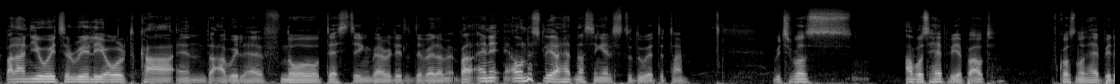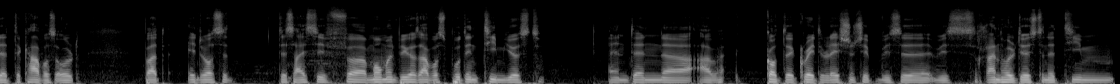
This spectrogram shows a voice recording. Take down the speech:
but I knew it's a really old car and I will have no testing, very little development. But it, honestly, I had nothing else to do at the time, which was I was happy about. Of course, not happy that the car was old, but it was a decisive uh, moment because I was put in Team Joest, and then uh, I got a great relationship with uh, with Reinhold Joest and the team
